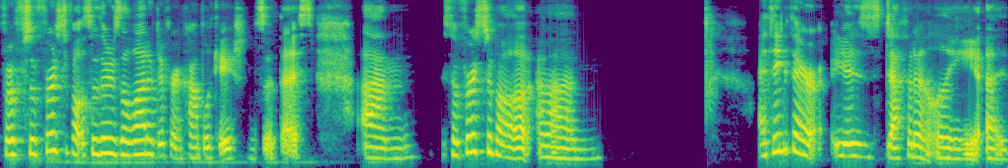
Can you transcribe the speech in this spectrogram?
for, so first of all, so there's a lot of different complications with this. Um, so first of all, um, I think there is definitely a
